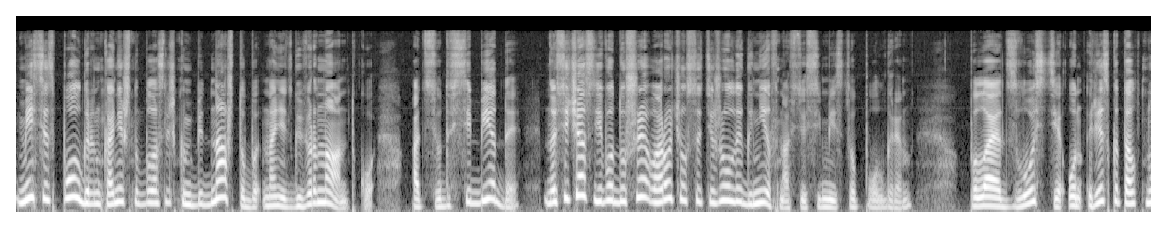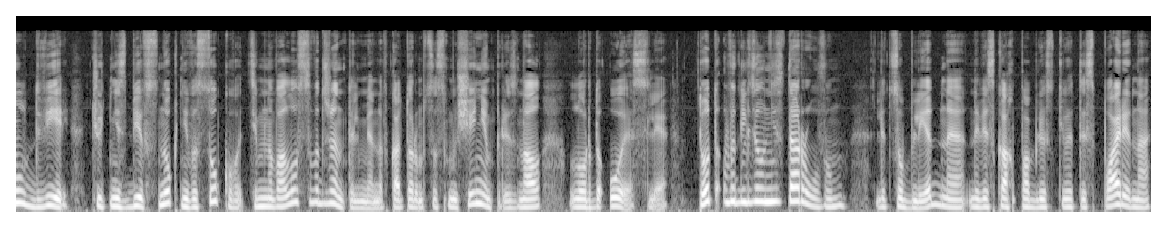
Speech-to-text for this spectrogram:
Миссис Полгрен, конечно, была слишком бедна, чтобы нанять гувернантку. Отсюда все беды. Но сейчас в его душе ворочался тяжелый гнев на все семейство Полгрен – Пылая от злости, он резко толкнул дверь, чуть не сбив с ног невысокого, темноволосого джентльмена, в котором со смущением признал лорда Уэсли. Тот выглядел нездоровым. Лицо бледное, на висках поблескивает испарина.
